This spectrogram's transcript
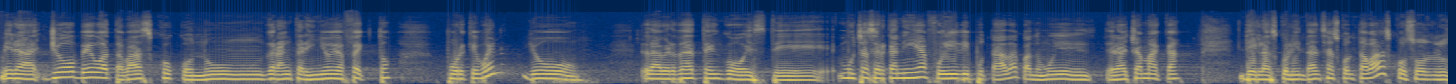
Mira, yo veo a Tabasco con un gran cariño y afecto, porque bueno, yo la verdad tengo este mucha cercanía, fui diputada cuando muy era chamaca de las colindancias con Tabasco, son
